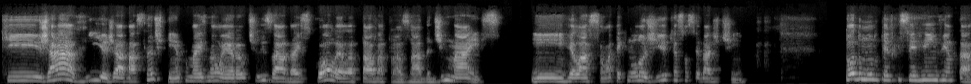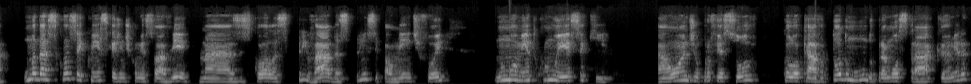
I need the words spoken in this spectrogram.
que já havia já há bastante tempo, mas não era utilizada. A escola ela estava atrasada demais em relação à tecnologia que a sociedade tinha. Todo mundo teve que se reinventar. Uma das consequências que a gente começou a ver nas escolas privadas, principalmente, foi num momento como esse aqui, aonde o professor colocava todo mundo para mostrar a câmera.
